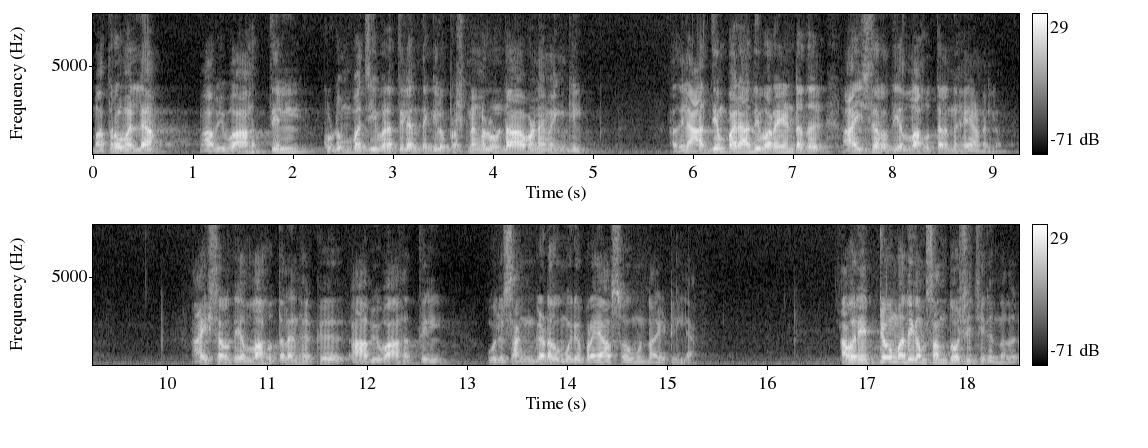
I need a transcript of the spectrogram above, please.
മാത്രവുമല്ല ആ വിവാഹത്തിൽ കുടുംബജീവിതത്തിൽ എന്തെങ്കിലും പ്രശ്നങ്ങൾ ഉണ്ടാവണമെങ്കിൽ അതിൽ ആദ്യം പരാതി പറയേണ്ടത് ആയിഷ റതി അള്ളാഹു തലൻഹയാണല്ലോ ആയിഷ ആ വിവാഹത്തിൽ ഒരു സങ്കടവും ഒരു പ്രയാസവും ഉണ്ടായിട്ടില്ല. അവരേറ്റവും അധികം സന്തോഷിച്ചിരുന്നത്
